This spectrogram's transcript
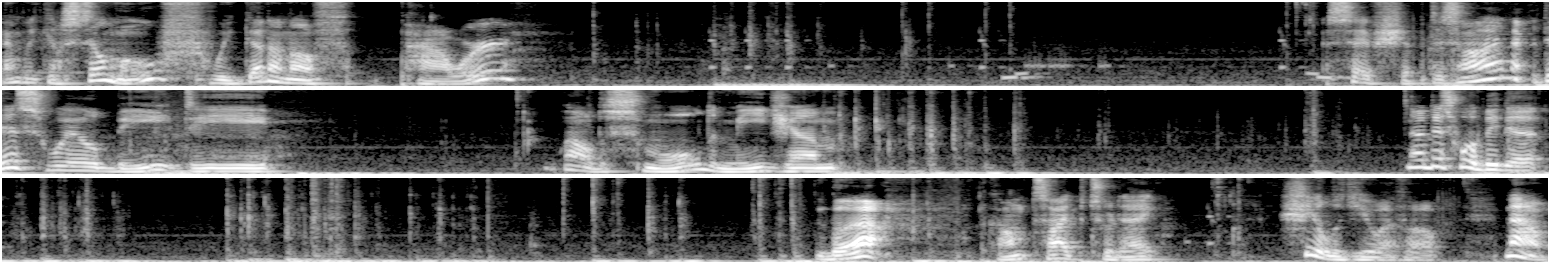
And we can still move. We got enough power. Save ship design. This will be the... Well, the small, the medium. Now this will be the... Blah! Can't type today. Shielded UFO. Now,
